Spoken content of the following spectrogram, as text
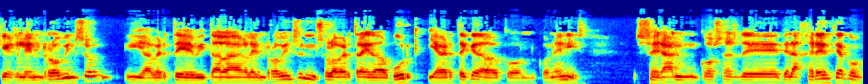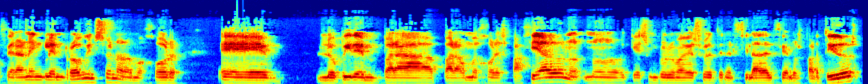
que Glenn Robinson y haberte evitado a Glenn Robinson y solo haber traído a Burke y haberte quedado con, con Ennis. Serán cosas de, de la gerencia, confiarán en Glenn Robinson, a lo mejor eh, lo piden para, para un mejor espaciado, no, no, que es un problema que suele tener Filadelfia en los partidos.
